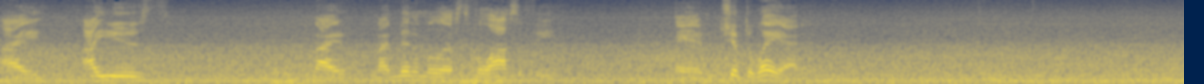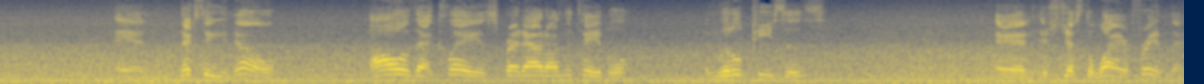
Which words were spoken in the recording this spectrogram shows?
I I used my my minimalist philosophy and chipped away at it. And next thing you know, all of that clay is spread out on the table in little pieces, and it's just the wire frame there.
